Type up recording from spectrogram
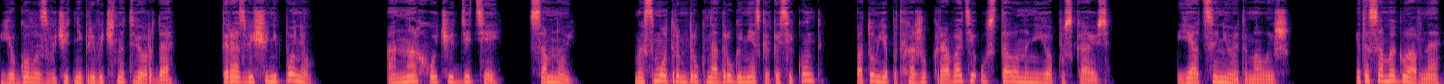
Ее голос звучит непривычно твердо. Ты разве еще не понял? Она хочет детей. Со мной. Мы смотрим друг на друга несколько секунд, потом я подхожу к кровати, устало на нее опускаюсь. Я оценю это, малыш. Это самое главное.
